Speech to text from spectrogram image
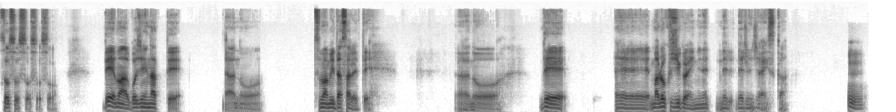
そうそうそうそうそう。で、まあ5時になって、あの、つまみ出されて、あの、で、えー、まあ6時ぐらいに寝、寝る、寝るんじゃないですか。うん。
